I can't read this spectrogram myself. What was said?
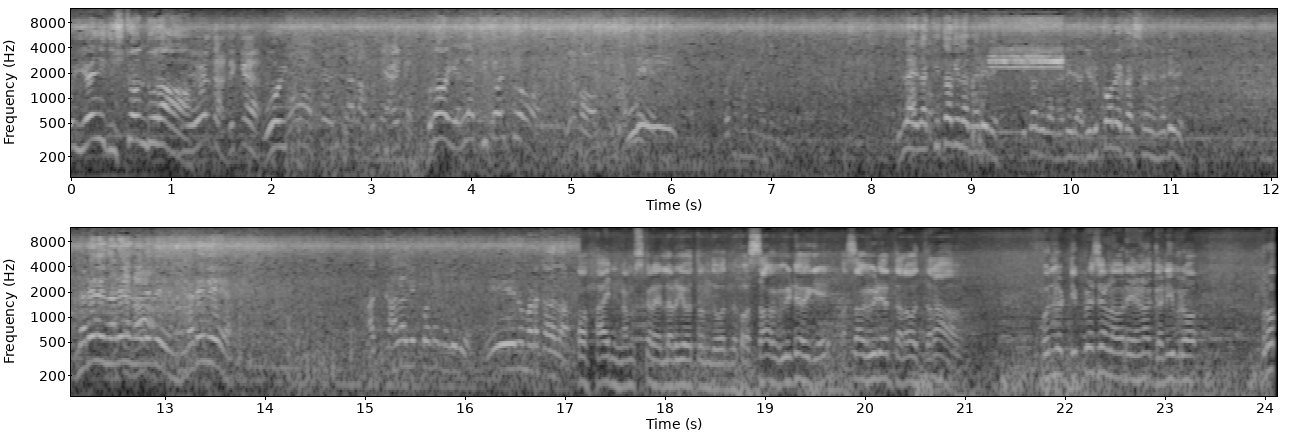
ಓ, ಏನಿದು ಇಷ್ಟೊಂದು ದೂರ? ಓ ಬ್ರೋ, ಎಲ್ಲ ಕಿತ್ತೋಯ್ತು. ಇಲ್ಲ ಇಲ್ಲ, ಕಿತ್ತೋಗಿಲ್ಲ, ನಡೀರಿ ಕಿತ್ತೋಗಿಲ್ಲ, ನಡೀರಿ, ಅದು ಹಿಡ್ಕೋಬೇಕಷ್ಟೇ ನಡೀರಿ. ನಡೀರಿ ನಡೀರಿ ನಡೀರಿ ನಡೀರಿ. ಏನು ಹಾಯ್ ನಮಸ್ಕಾರ ಎಲ್ಲರಿಗೂ ಇವತ್ತೊಂದು ಒಂದು ಹೊಸ ವೀಡಿಯೋಗೆ ಹೊಸ ವೀಡಿಯೋ ಥರ. ಒಂಥರ ಫುಲ್ಲು ಡಿಪ್ರೆಷನ್ ಅವ್ರು ಏನೋ ಗಣಿ ಬ್ರೋ ಬ್ರೋ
